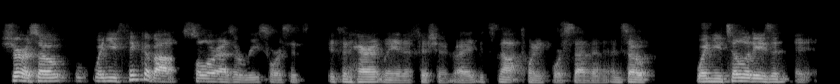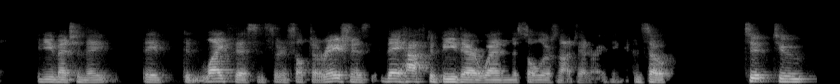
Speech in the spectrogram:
Sure. So when you think about solar as a resource, it's it's inherently inefficient, right? It's not 24/7. And so when utilities and you mentioned they they didn't like this in sort of self-generation is they have to be there when the solar is not generating. And so to to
